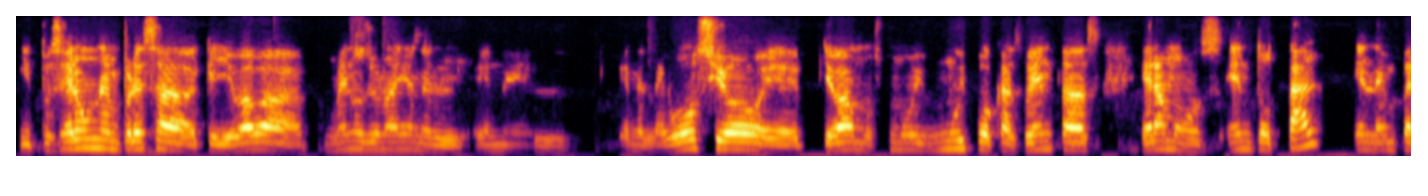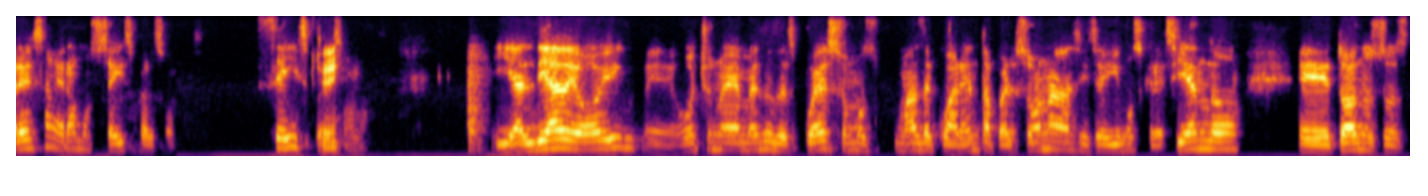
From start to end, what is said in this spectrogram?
y pues era una empresa que llevaba menos de un año en el, en el, en el negocio, eh, llevábamos muy, muy pocas ventas, éramos en total en la empresa éramos seis personas. Seis personas. Y al día de hoy, eh, ocho o nueve meses después, somos más de 40 personas y seguimos creciendo. Eh, todas nuestras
